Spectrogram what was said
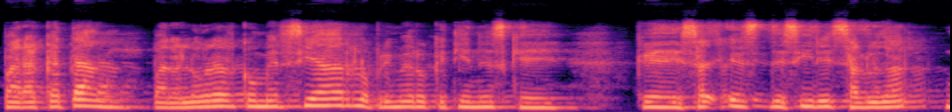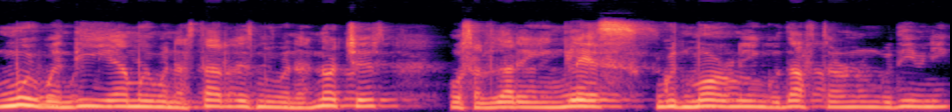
Para Catán, para lograr comerciar, lo primero que tienes que que es, decir, es saludar muy buen día, muy buenas tardes, muy buenas noches, o saludar en inglés, good morning, good afternoon, good evening,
